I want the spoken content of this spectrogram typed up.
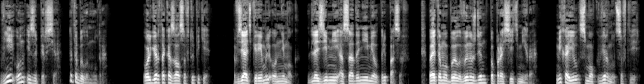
В ней он и заперся. Это было мудро. Ольгерт оказался в тупике. Взять Кремль он не мог. Для зимней осады не имел припасов. Поэтому был вынужден попросить мира. Михаил смог вернуться в Тверь.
